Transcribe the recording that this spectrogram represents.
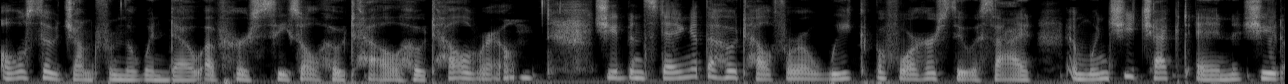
also jumped from the window of her Cecil Hotel hotel room. She had been staying at the hotel for a week before her suicide, and when she checked in, she had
